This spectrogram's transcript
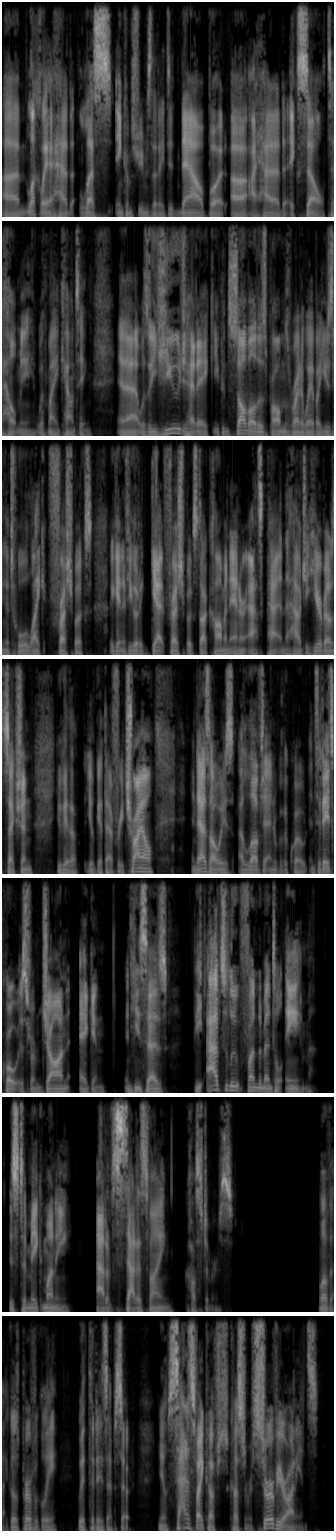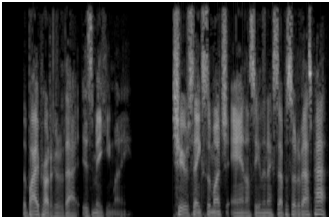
um, luckily, I had less income streams than I did now, but uh, I had Excel to help me with my accounting. And that was a huge headache. You can solve all those problems right away by using a tool like FreshBooks. Again, if you go to getfreshbooks.com and enter Ask Pat in the How'd You Hear About It section, you'll get, a, you'll get that free trial. And as always, I love to end with a quote. And today's quote is from John Egan. And he says, The absolute fundamental aim is to make money out of satisfying customers. Love that. It goes perfectly with today's episode. You know, satisfy customers, serve your audience. The byproduct of that is making money. Cheers. Thanks so much. And I'll see you in the next episode of Ask Pat.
